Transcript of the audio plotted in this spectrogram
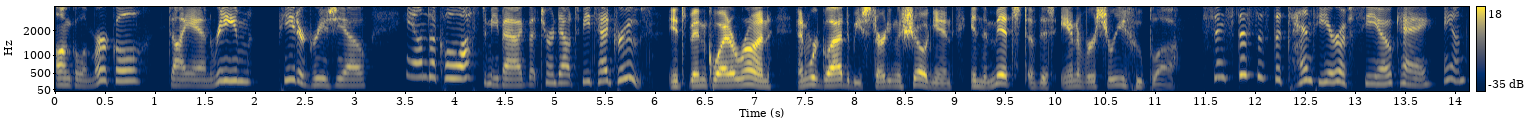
Angela Merkel, Diane Rehm, Peter Grigio, and a colostomy bag that turned out to be Ted Cruz. It's been quite a run, and we're glad to be starting the show again in the midst of this anniversary hoopla. Since this is the 10th year of COK, and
